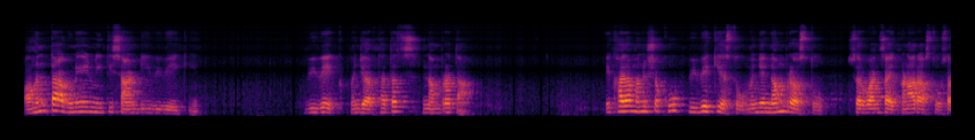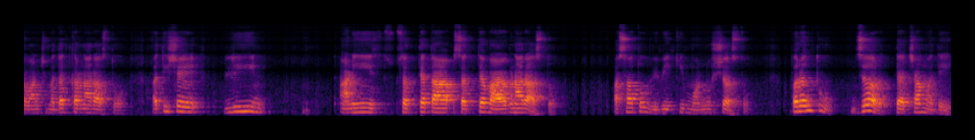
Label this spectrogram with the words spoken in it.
अहंता गुणे नीती सांडी विवेकी. विवेक म्हणजे अर्थातच नम्रता. एखादा मनुष्य खूप विवेकी असतो म्हणजे नम्र असतो. सर्वांचा ऐकणारा असतो सर्वांची मदत करणारा असतो. अतिशय लीन आणि सत्यता सत्य बाळगणारा असतो. असा तो विवेकी मनुष्य असतो. परंतु जर त्याच्यामध्ये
